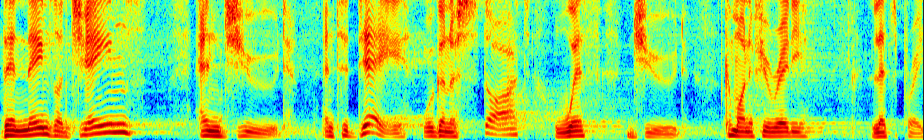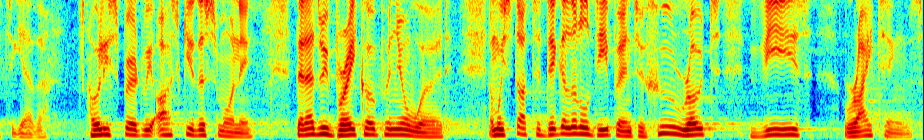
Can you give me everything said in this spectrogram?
Their names are James and Jude. And today we're going to start with Jude. Come on, if you're ready, let's pray together. Holy Spirit, we ask you this morning that as we break open your word and we start to dig a little deeper into who wrote these writings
